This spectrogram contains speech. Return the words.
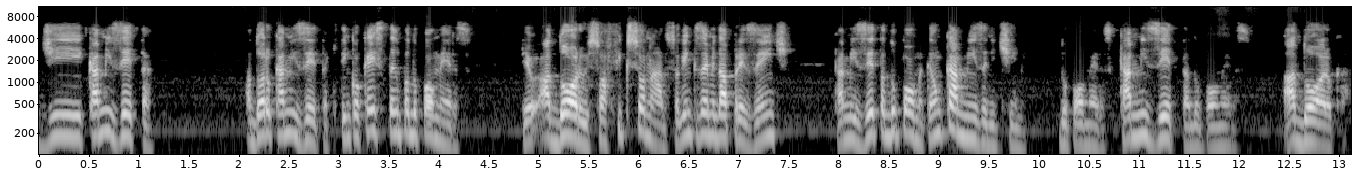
de camiseta. Adoro camiseta, que tem qualquer estampa do Palmeiras. Eu adoro isso, aficionado. Se alguém quiser me dar presente, camiseta do Palmeiras, é uma camisa de time do Palmeiras, camiseta do Palmeiras. Adoro, cara.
